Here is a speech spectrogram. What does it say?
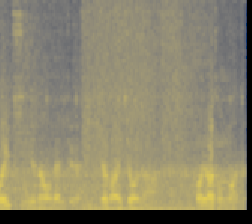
危急的那种感觉，就赶快救他，后要重玩的。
